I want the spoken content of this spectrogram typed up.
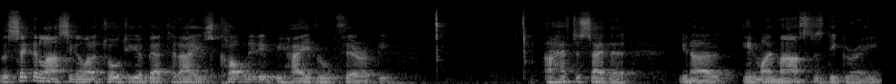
The second last thing I want to talk to you about today is cognitive behavioral therapy. I have to say that, you know, in my master's degree,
